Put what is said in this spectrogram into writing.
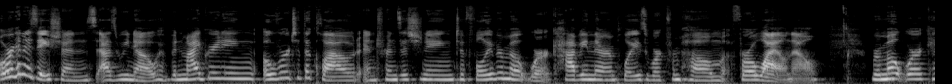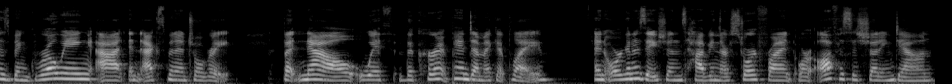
Organizations, as we know, have been migrating over to the cloud and transitioning to fully remote work, having their employees work from home for a while now. Remote work has been growing at an exponential rate. But now, with the current pandemic at play and organizations having their storefront or offices shutting down,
